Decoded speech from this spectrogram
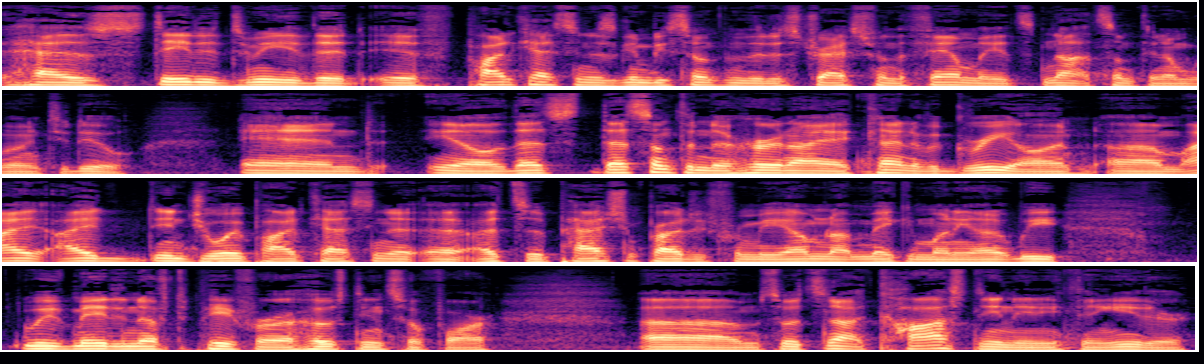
has stated to me that if podcasting is going to be something that distracts from the family, it's not something I'm going to do and you know that's that's something that her and I kind of agree on. Um, I, I enjoy podcasting; uh, it's a passion project for me. I'm not making money on it. We we've made enough to pay for our hosting so far, um, so it's not costing anything either.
